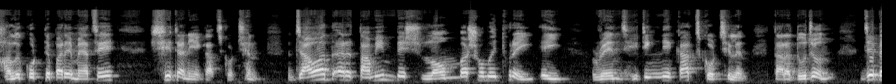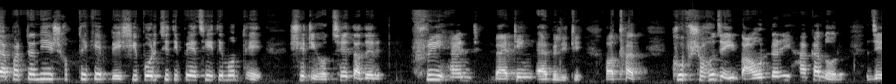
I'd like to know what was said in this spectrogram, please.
ভালো করতে পারে ম্যাচে, সেটা নিয়ে কাজ করছেন। জাওয়াদ আর তামিম বেশ লম্বা সময় ধরেই এই রেঞ্জ হিটিং নিয়ে কাজ করছিলেন। তারা দুজন। যে ব্যাপারটা নিয়ে সব থেকে বেশি পরিচিতি পেয়েছে ইতিমধ্যে, সেটি হচ্ছে তাদের ফ্রি হ্যান্ড ব্যাটিং অ্যাবিলিটি অর্থাৎ খুব সহজেই বাউন্ডারি হাঁকানোর যে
